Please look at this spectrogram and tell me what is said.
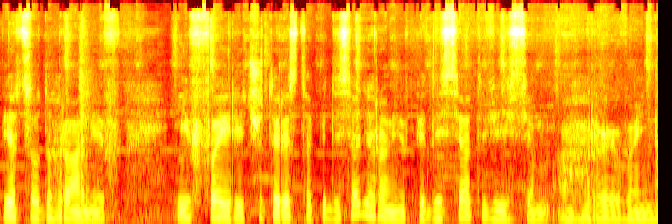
500 грамів і фейрі 450 грамів 58 гривень.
